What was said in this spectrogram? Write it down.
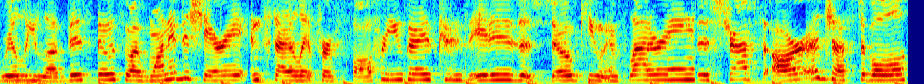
really love this though, so I wanted to share it and style it for fall for you guys because it is so cute and flattering. The straps are adjustable.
